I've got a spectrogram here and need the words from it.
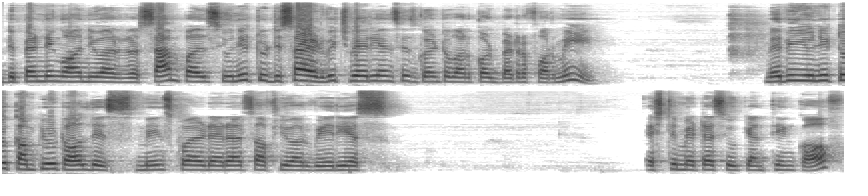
depending on your samples you need to decide which variance is going to work out better for me maybe you need to compute all this mean squared errors of your various estimators you can think of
